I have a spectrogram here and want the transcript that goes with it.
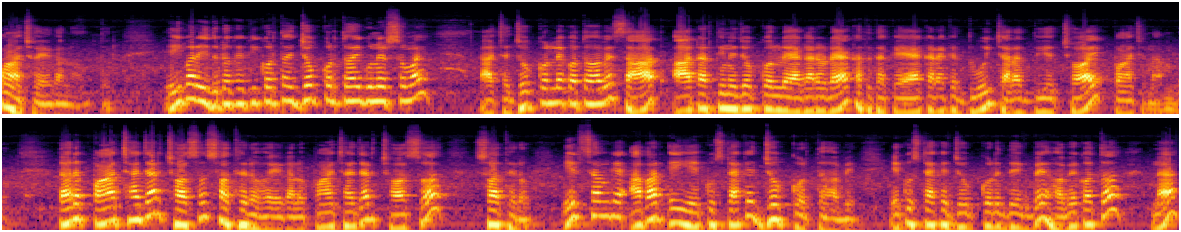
পাঁচ হয়ে গেল। এইবার এই দুটোকে কি করতে হয়? যোগ করতে হয় গুণের সময়। আচ্ছা যোগ করলে কত হবে? সাত, আট আর তিনে যোগ করলে এগারোর এক, হাতে থাকে এক আর একে দুই, চার আর দুইয়ে ছয়, পাঁচ নামলো। তাহলে পাঁচ হাজার ছশো সতেরো হয়ে গেল, পাঁচ হাজার ছশো সতেরো। এর সঙ্গে আবার এই একুশটাকে যোগ করতে হবে। একুশটাকে যোগ করে দেখবে হবে কত? না,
